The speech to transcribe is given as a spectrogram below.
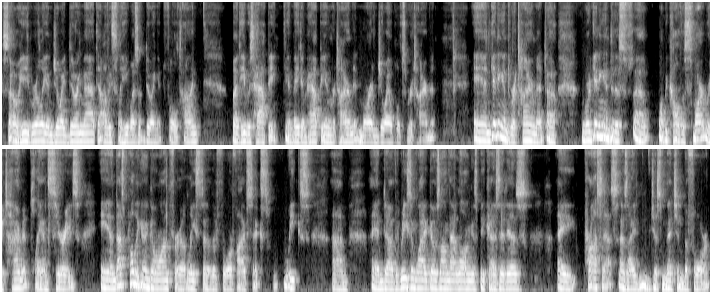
So he really enjoyed doing that. Obviously, he wasn't doing it full time, but he was happy. It made him happy in retirement, more enjoyable to retirement. And getting into retirement, uh, we're getting into this, uh, what we call the Smart Retirement Plan series. And that's probably going to go on for at least another four, five, six weeks. Um, and uh, the reason why it goes on that long is because it is a process, as I just mentioned before.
